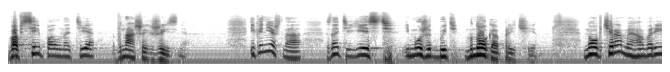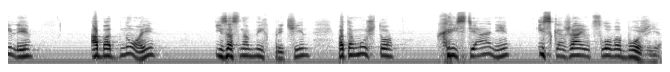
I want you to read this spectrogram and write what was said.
во всей полноте в наших жизнях? И, конечно, знаете, есть и может быть много причин. Но вчера мы говорили об одной из основных причин, потому что христиане искажают Слово Божье,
